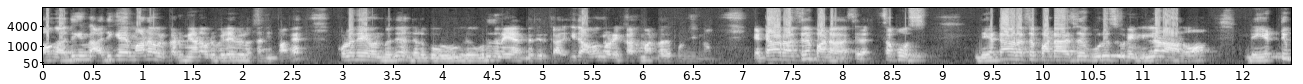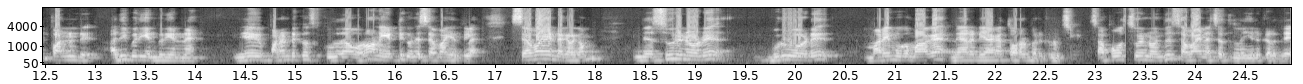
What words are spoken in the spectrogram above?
அவங்க அதிகம் அதிகமான ஒரு கடுமையான ஒரு விளைவுகளை சந்திப்பாங்க. குலதெய்வம் என்பது அந்த அளவுக்கு ஒரு உறுதுணையா இருந்தது இருக்காது. இது அவங்களுடைய கர்மா என்பதை புரிஞ்சுக்கணும். எட்டாவது ராசியில பாண்டாவது ராசியில. சப்போஸ் இந்த எட்டாவது ராசி பன்னெண்டாவது ராசியில குரு சூரியன் இல்லைனாலும் இந்த எட்டு பன்னெண்டு அதிபதி என்பது என்ன? இதே பன்னெண்டுக்கும் குரு தான் வரும். ஆனா எட்டுக்கு வந்து செவ்வாய் இருக்குல்ல. செவ்வாய் என்ற கிரகம் இந்த சூரியனோடு குருவோடு மறைமுகமாக நேரடியாக தொடர்பு இருக்குன்னு வச்சுங்க சப்போஸ் சூரியன் வந்து செவ்வாய் நட்சத்திரத்துல இருக்கிறது.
